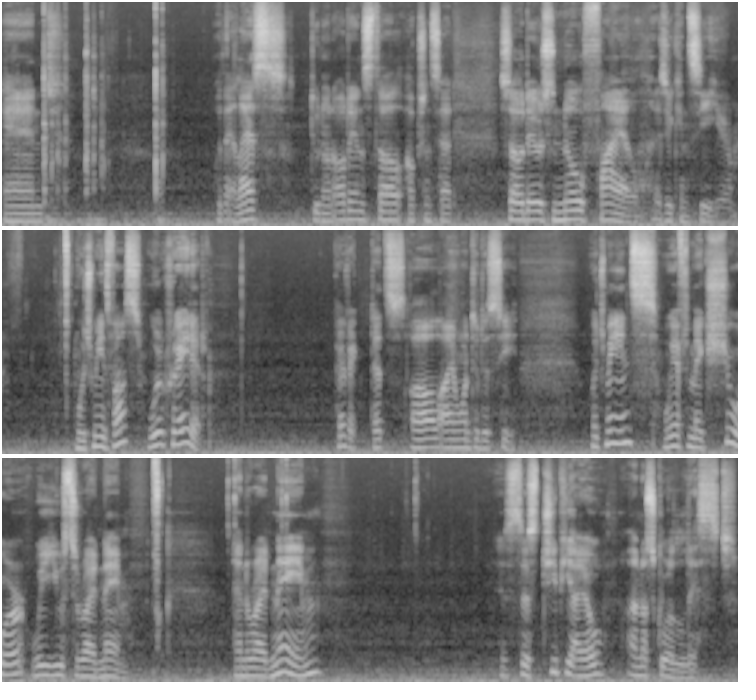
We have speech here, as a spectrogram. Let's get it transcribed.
and with ls, do not auto install, option set. So there's no file, as you can see here, which means for us, we're create it. Perfect, that's all I wanted to see. Which means we have to make sure we use the right name. And the right name is this GPIO underscore list.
